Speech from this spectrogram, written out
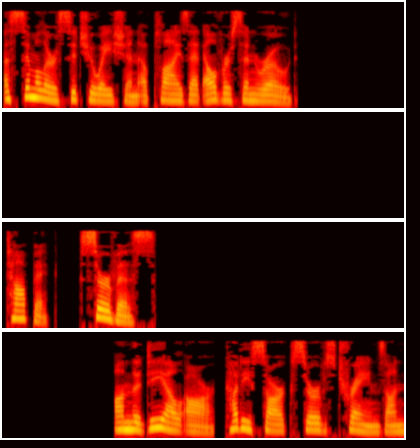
A similar situation applies at Elverson Road. Service On the DLR, Cutty Sark serves trains on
